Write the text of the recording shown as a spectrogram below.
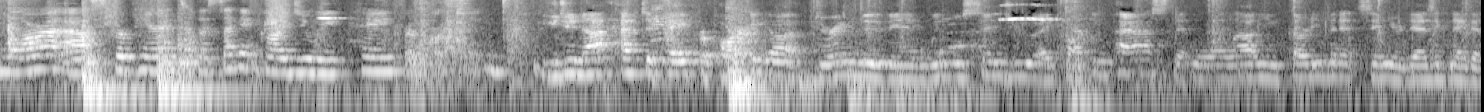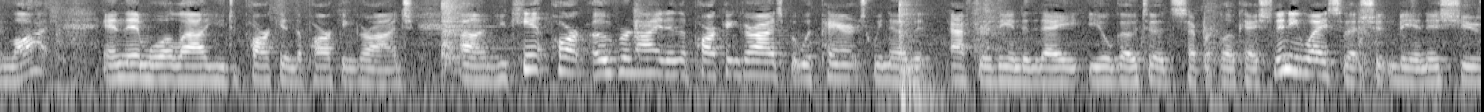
Laura asked for parents of the second car, do we pay for parking? You do not have to pay for parking uh, during move-in. We will send you a parking pass that will allow you 30 minutes in your designated lot, and then will allow you to park in the parking garage. Um, you can't park overnight in the parking garage, but with parents, we know that after the end of the day, you'll go to a separate location anyway, so that shouldn't be an issue.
